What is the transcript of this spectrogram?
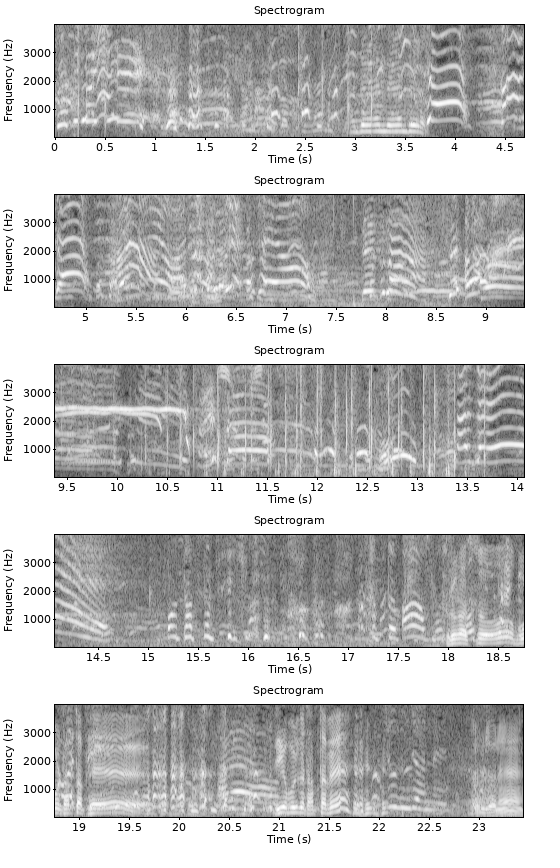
조심 화이팅! 핸드, 핸드, 핸드. 슛! 골! 아니에요, 아니에요. 보세요. 됐어! 됐어! 잘했어! 안돼! 어 답답해 죽어. 답답해. 아, 뭐, 들어갔어. 뭘 답답해. 알아요. 네가 보니까 답답해? 좀 전에. 좀 전에.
